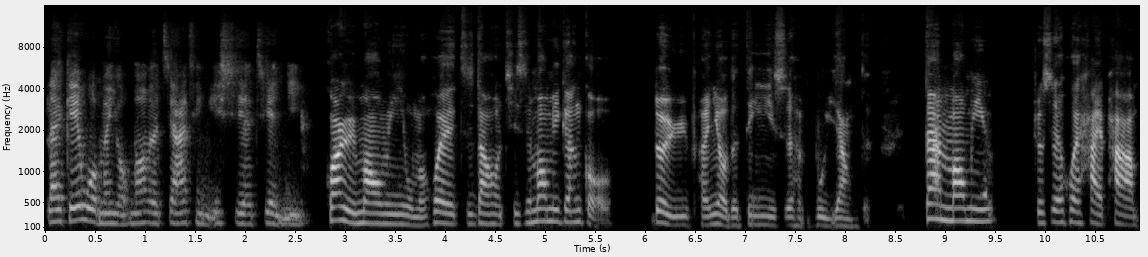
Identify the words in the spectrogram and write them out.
来给我们有猫的家庭一些建议。关于猫咪，我们会知道，其实猫咪跟狗对于朋友的定义是很不一样的。但猫咪就是会害怕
